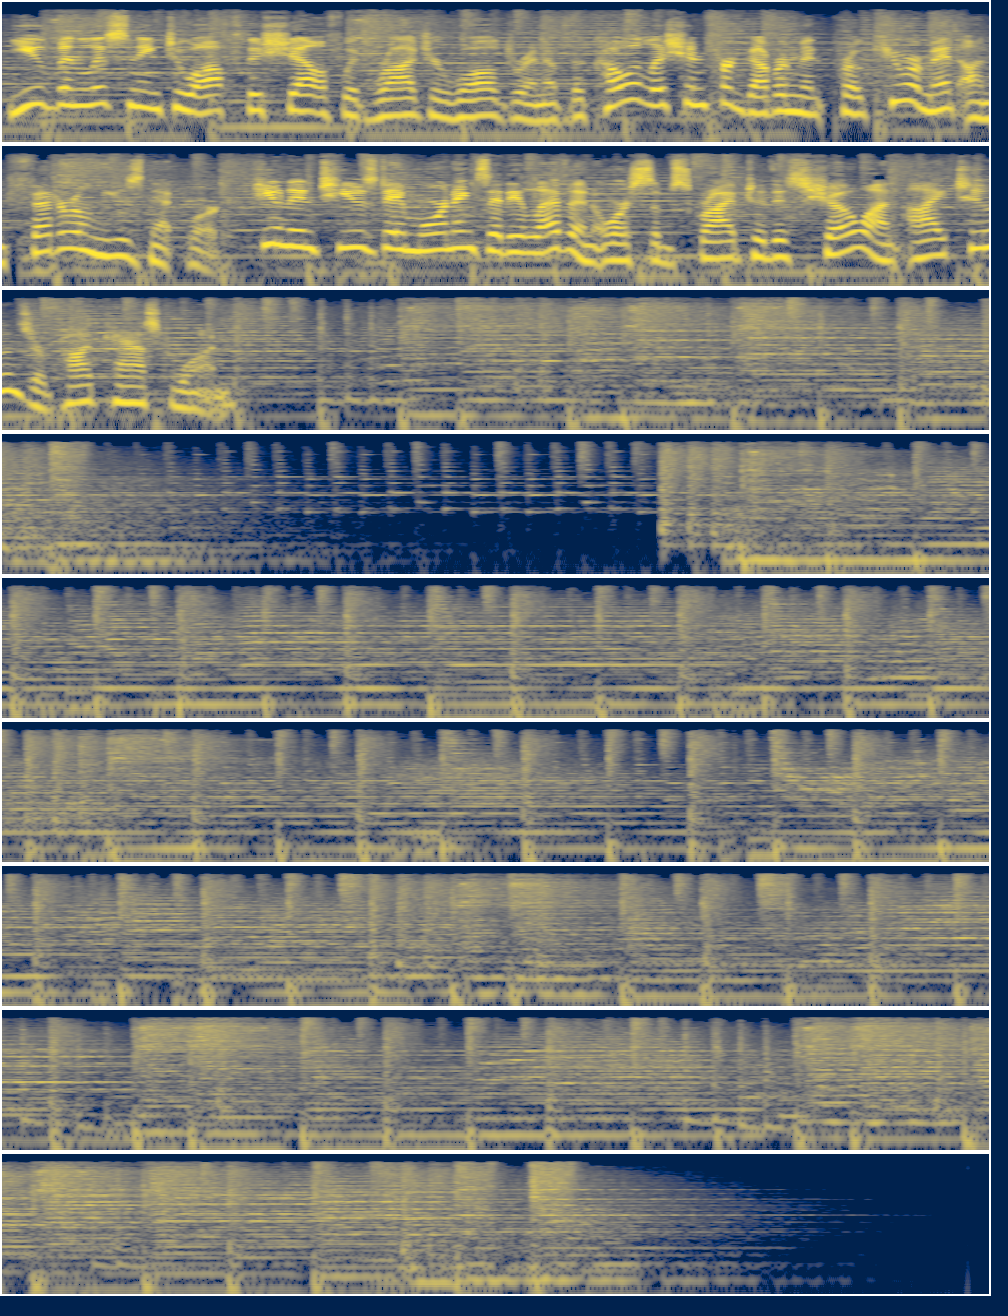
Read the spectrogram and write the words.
You've been listening to Off the Shelf with Roger Waldron of the Coalition for Government Procurement on Federal News Network. Tune in Tuesday mornings at 11 or subscribe to this show on iTunes or Podcast One.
